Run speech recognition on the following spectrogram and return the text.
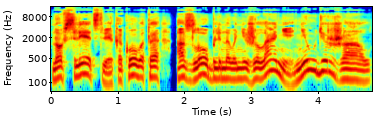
но вследствие какого-то озлобленного нежелания не удержал.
